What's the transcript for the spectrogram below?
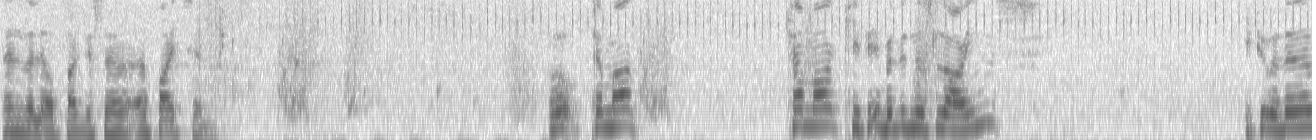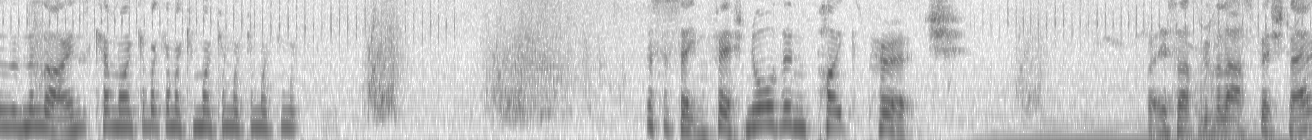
Then the little buggers are, are biting. Oh, come on. Come on, keep it within those lines. Keep it within the lines. Come on, come on, come on, come on, come on, come on, come on. It's the same fish. Northern pike perch. Right, this will have to be the last fish now.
